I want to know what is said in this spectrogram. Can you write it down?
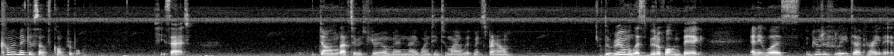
Come and make yourself comfortable, she said. John left his room and I went into mine with Miss Brown. The room was beautiful and big, and it was beautifully decorated.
